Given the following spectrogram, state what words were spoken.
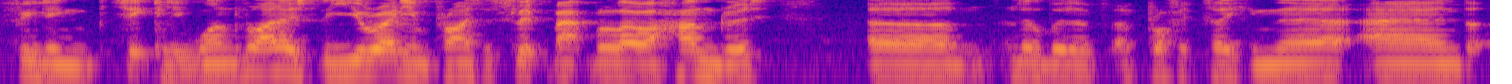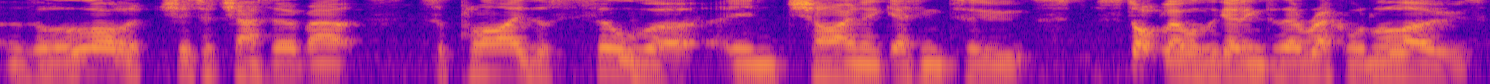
feeling particularly wonderful. I noticed the uranium price has slipped back below 100. Um, a little bit of, of profit taking there, and there's a lot of chitter chatter about supplies of silver in China getting to stock levels are getting to their record lows.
